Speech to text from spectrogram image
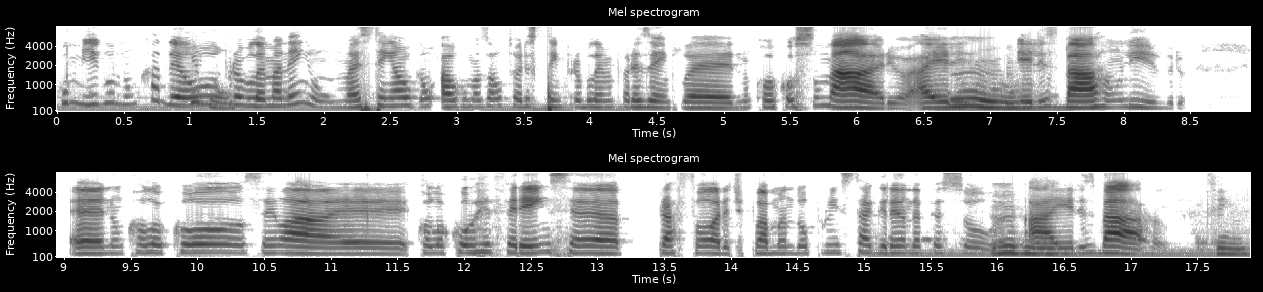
Comigo nunca deu problema nenhum, mas tem algum, algumas autores que têm problema, por exemplo, é, não colocou sumário, aí ele, Hum, eles barram o livro. É, não colocou, sei lá, é, colocou referência pra fora, tipo, ah, mandou pro Instagram da pessoa. Uhum. Aí eles barram sim.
